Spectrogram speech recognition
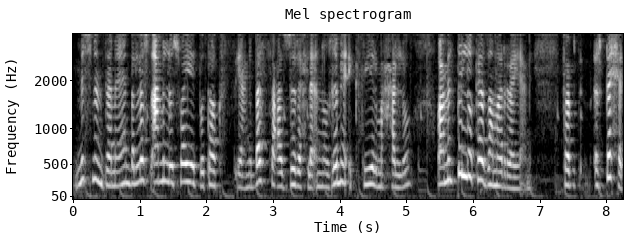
مش من زمان بلشت أعمل له شوية بوتوكس يعني بس على الجرح لأنه غمق كتير محله وعملت له كذا مرة يعني. فارتحت.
